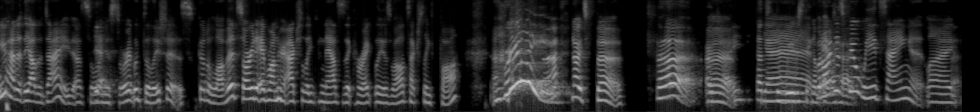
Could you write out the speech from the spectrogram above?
you had it the other day. I saw yeah. in your story. It looked delicious. Gotta love it. Sorry to everyone who actually pronounces it correctly as well. It's actually pho. Really? no, it's fur. Fur. Okay. Fur. That's yeah. the weirdest thing I've But I just heard. feel weird saying it. Like,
